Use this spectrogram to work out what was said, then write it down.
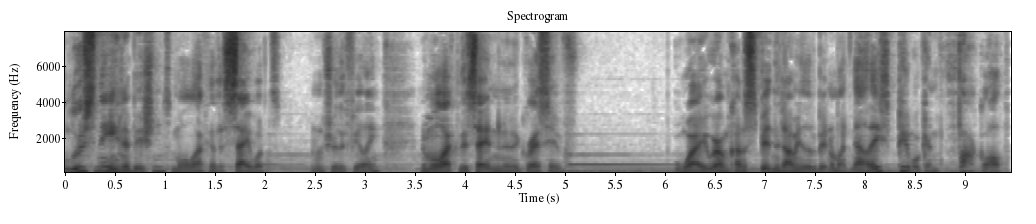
loosen the inhibitions, more likely to say what I'm truly feeling, and more likely to say it in an aggressive way where I'm kind of spitting the dummy a little bit, and I'm like, no, these people can fuck off,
